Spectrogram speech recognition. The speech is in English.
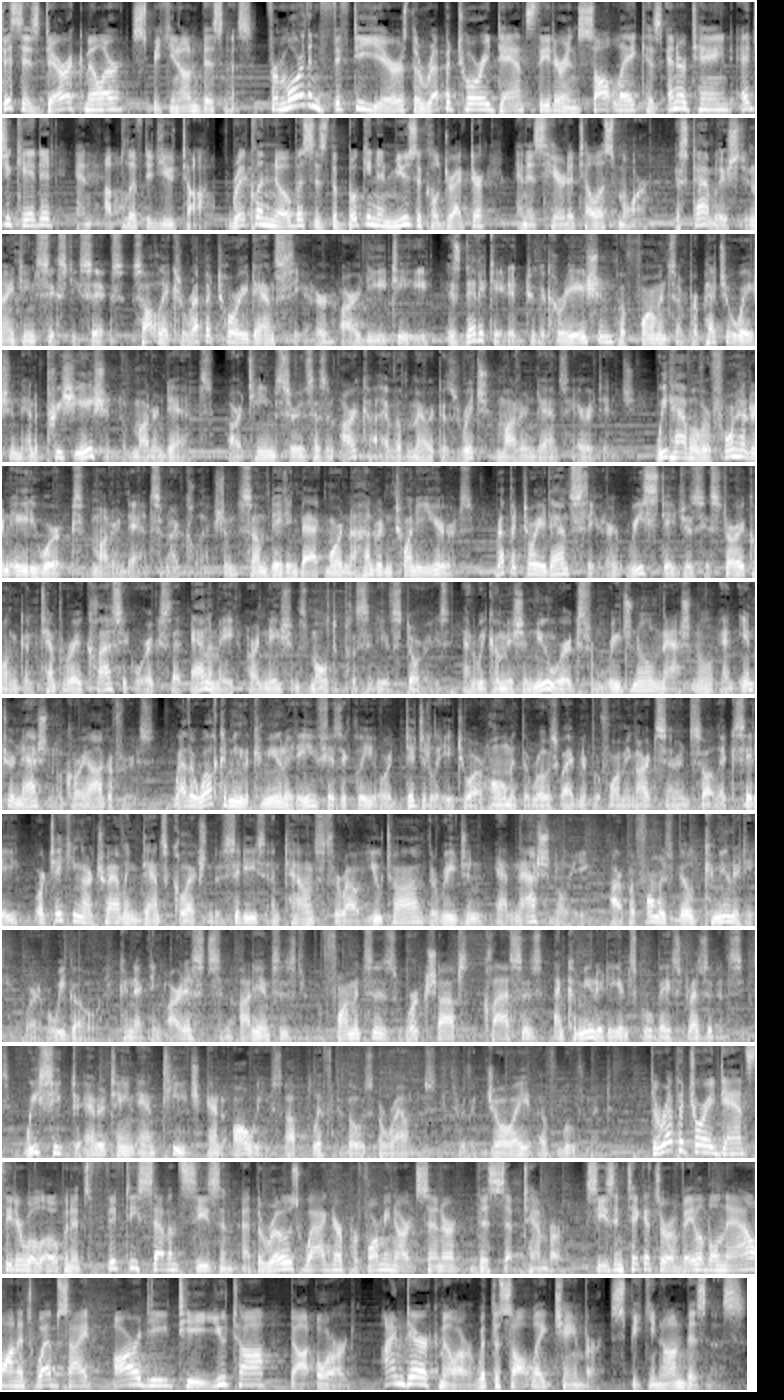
This is Derek Miller speaking on business. For more than 50 years, the Repertory Dance Theatre in Salt Lake has entertained, educated, and uplifted Utah. Ricklen Nobis is the booking and musical director and is here to tell us more. Established in 1966, Salt Lake's Repertory Dance Theatre, RDT, is dedicated to the creation, performance, and perpetuation and appreciation of modern dance. Our team serves as an archive of America's rich modern dance heritage. We have over 480 works of modern dance in our collection, some dating back more than 120 years. Repertory Dance Theatre restages historical and contemporary classic works that animate our nation's multiplicity of stories, and we commission new works from regional, national, and international choreographers. Whether welcoming the community, physically or digitally, to our home at the Rose Wagner Performing Arts Center in Salt Lake City, or taking our traveling dance collection to cities and towns throughout Utah, the region, and nationally, our performers build community wherever we go, connecting artists and audiences through performances, workshops, classes, and community and school based residencies. We seek to entertain and teach and always uplift those around us through the joy of movement. The Repertory Dance Theatre will open its 57th season at the Rose Wagner Performing Arts Center this September. Season tickets are available now on its website, rdtutah.org. I'm Derek Miller with the Salt Lake Chamber, speaking on business.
